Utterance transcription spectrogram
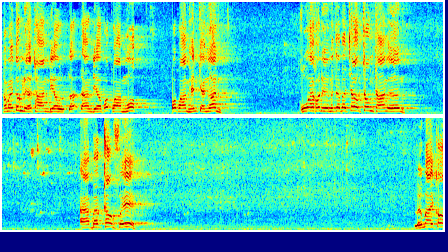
ทำไมต้องเหลือทางเดียวละทางเดียว เพราะความงก เพราะความเห็นแก่เงินกลัวคนอื่นมันจะมาเช่าจ้องทางอื่นแอบมาเข้าฟรีหรือไม่ก็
